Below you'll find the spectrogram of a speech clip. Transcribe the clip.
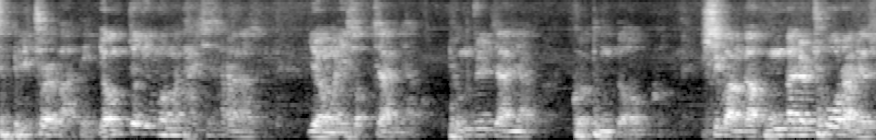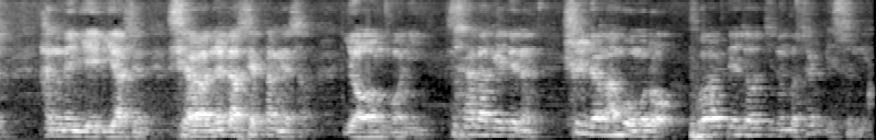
스피리추얼 바디, 영적인 몸은 다시 살아나서 영원히 썩지 아니하고 병들지 아니하고 고통도 없고 시간과 공간을 초월하면서 하느님 예비하신 새하늘과 새 땅에서 영원히 살아가게 되는 신령한 몸으로 부활되어지는 것을 믿습니다.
